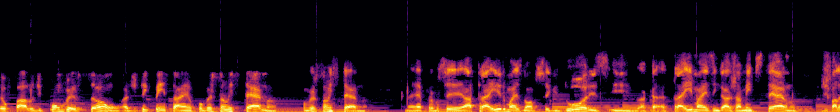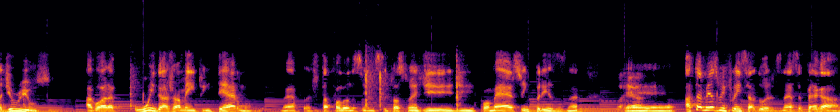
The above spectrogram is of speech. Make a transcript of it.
eu falo de conversão, a gente tem que pensar em conversão externa, conversão externa, né, para você atrair mais novos seguidores e atrair mais engajamento externo, a gente fala de reels. Agora, o engajamento interno, né? A gente está falando assim, em situações de, de comércio, empresas, né? É, até mesmo influenciadores, né? Você pega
